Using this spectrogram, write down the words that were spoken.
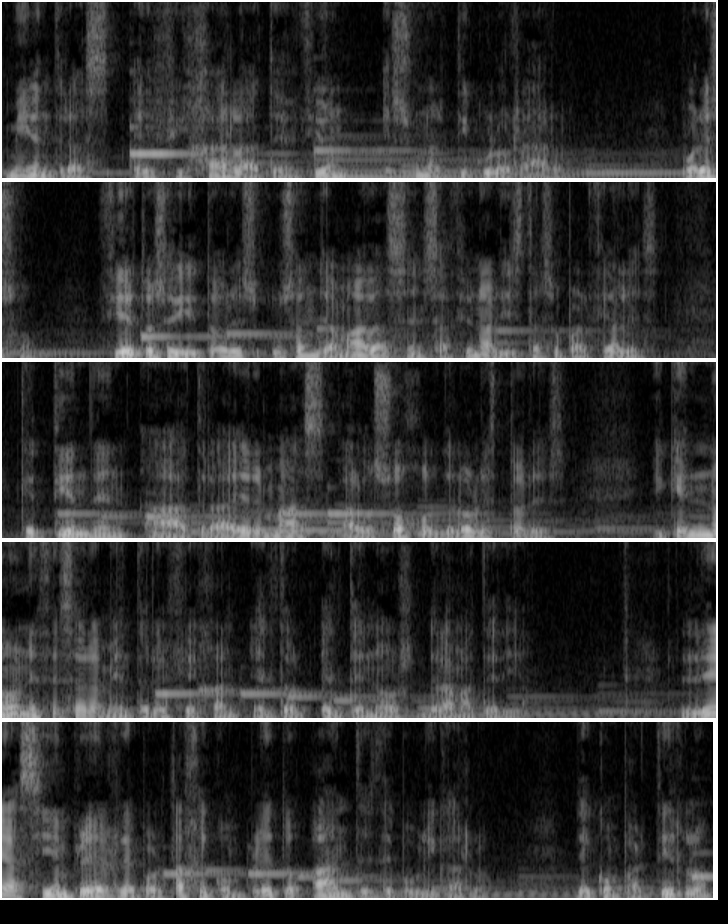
mientras el fijar la atención es un artículo raro. Por eso, ciertos editores usan llamadas sensacionalistas o parciales que tienden a atraer más a los ojos de los lectores y que no necesariamente reflejan el, tenor de la materia. Lea siempre el reportaje completo antes de publicarlo, de compartirlo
